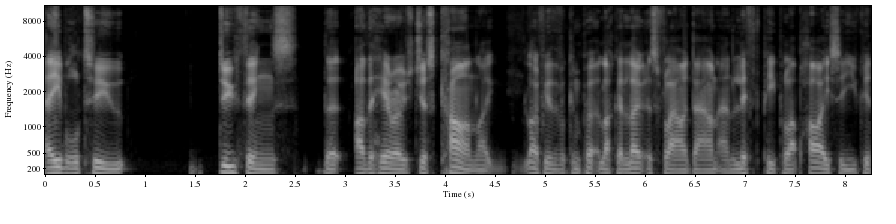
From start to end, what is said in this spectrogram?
able to do things that other heroes just can't. Like Lifeweaver can put like a lotus flower down and lift people up high, so you can.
